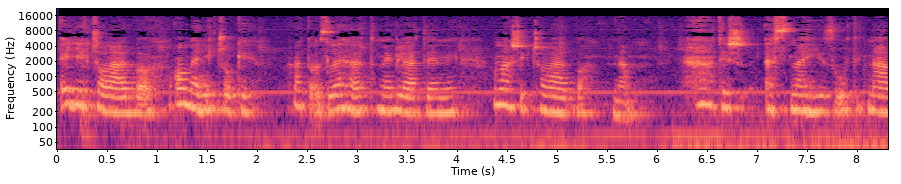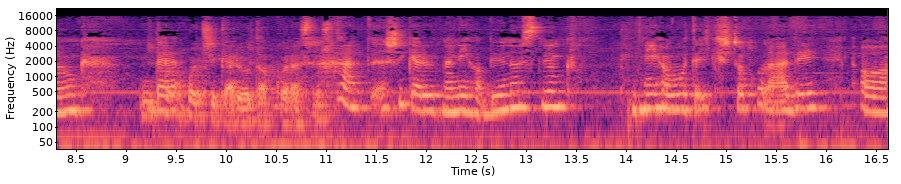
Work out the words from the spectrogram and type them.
Egyik családban amennyi csoki, hát az lehet, meg lehet enni, a másik családban nem. Hát és ezt nehéz volt itt nálunk. De hogy sikerült akkor ezt most? Hát sikerült, mert néha bűnöztünk, néha volt egy kis csokoládé. A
